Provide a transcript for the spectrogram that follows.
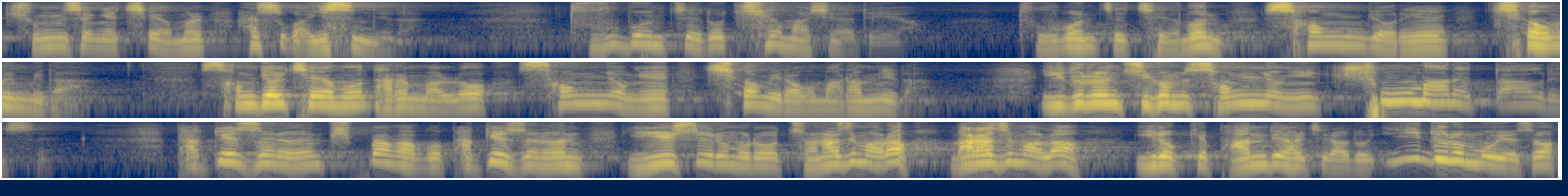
중생의 체험을 할 수가 있습니다. 두 번째도 체험하셔야 돼요. 두 번째 체험은 성결의 체험입니다. 성결 체험은 다른 말로 성령의 체험이라고 말합니다. 이들은 지금 성령이 충만했다 그랬어요. 밖에서는 핍박하고 밖에서는 예수 이름으로 전하지 마라 말하지 말라 이렇게 반대할지라도 이들은 모여서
